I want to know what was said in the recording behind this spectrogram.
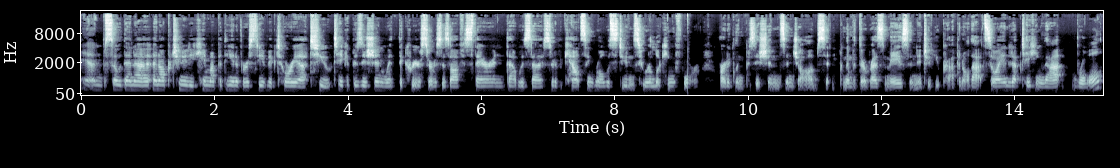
And so then a, uh, an opportunity came up at the University of Victoria to take a position with the Career Services Office there. And that was a sort of a counseling role with students who were looking for articling positions and jobs and them with their resumes and interview prep and all that. So I ended up taking that role.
